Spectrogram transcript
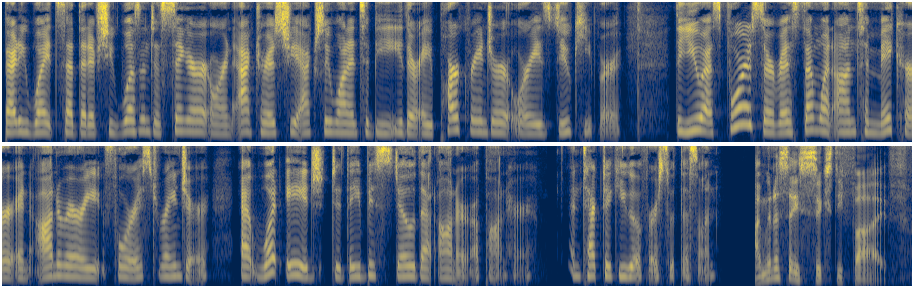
Betty White said that if she wasn't a singer or an actress, she actually wanted to be either a park ranger or a zookeeper. The US Forest Service then went on to make her an honorary forest ranger. At what age did they bestow that honor upon her? And Tactic, you go first with this one. I'm gonna say 65.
